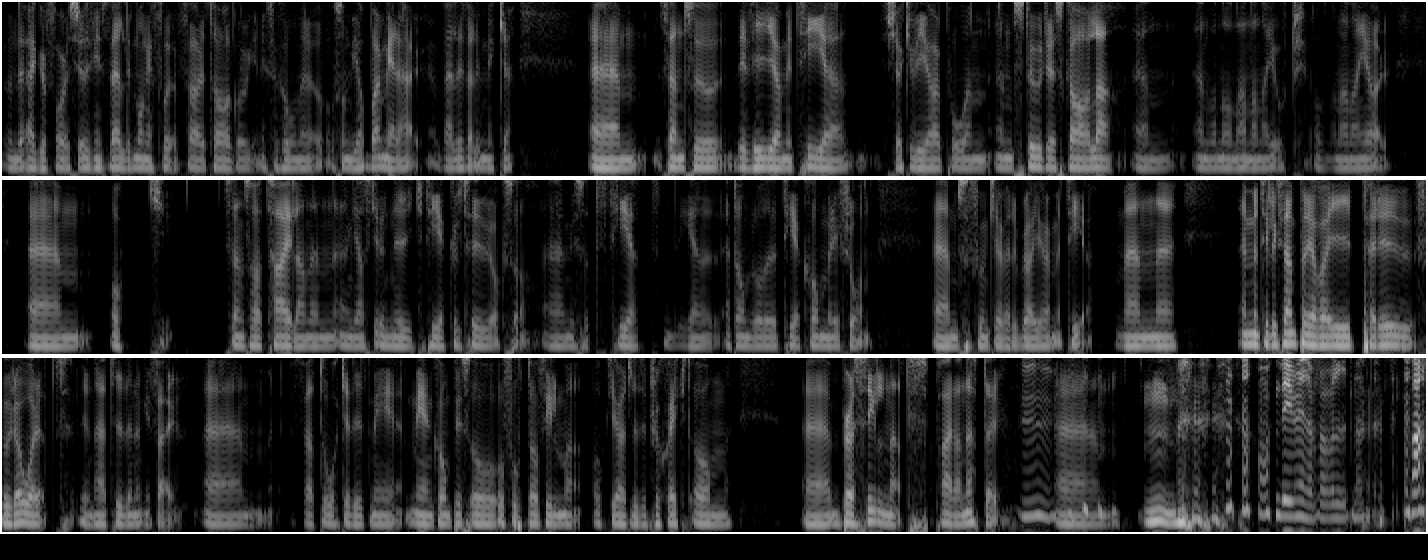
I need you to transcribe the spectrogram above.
under agroforestry. Det finns väldigt många för- företag och organisationer och, och som jobbar med det här väldigt, väldigt mycket. Um, sen så det vi gör med te försöker vi göra på en, en större skala än, än vad någon annan har gjort och någon annan gör. Um, och sen så har Thailand en, en ganska unik tekultur också. Um, just att te det är ett område där te kommer ifrån. Um, så funkar det väldigt bra att göra med te. Men, uh, men till exempel jag var i Peru förra året vid den här tiden ungefär. ehm, för att åka dit med, med en kompis och, och fota och filma och göra ett litet projekt om uh, Brazil nuts, paranötter. Mm. Ehm, mm. det är mina favoritnötter. Va?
